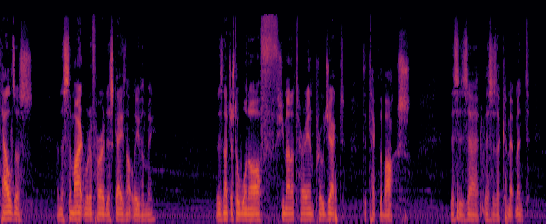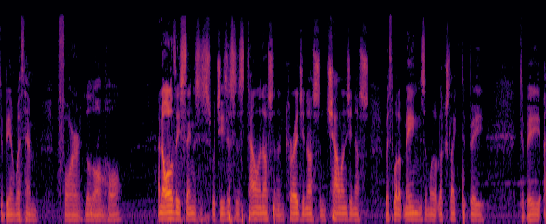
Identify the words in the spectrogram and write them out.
tells us, and the Samaritan would have heard, this guy's not leaving me. This is not just a one-off humanitarian project to tick the box. This is a, this is a commitment to being with him for the long haul. And all of these things is what Jesus is telling us and encouraging us and challenging us with what it means and what it looks like to be to be uh,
